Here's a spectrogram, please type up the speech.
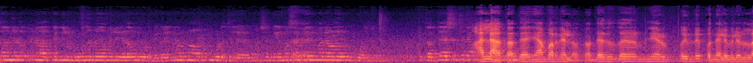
തെരഞ്ഞെടുപ്പിന് ആർക്കെങ്കിലും മൂന്ന് ടേമിൽ ഇളവ് കൊടുക്കും കഴിഞ്ഞ ഒന്നും ആർക്കും കൊടുത്തില്ലായിരുന്നു. പക്ഷെ നിയമസഭയിൽ പല ആളുകൾക്കും കൊടുത്തു അല്ല തദ്ദേശ ഞാൻ പറഞ്ഞല്ലോ. തദ്ദേശ തെരഞ്ഞെടുപ്പിന്റെ ഇപ്പം നിലവിലുള്ള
